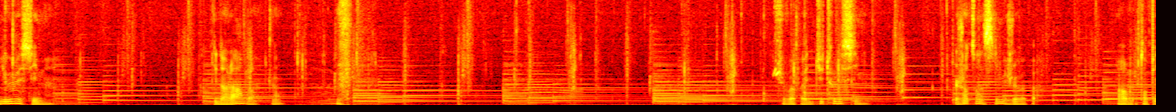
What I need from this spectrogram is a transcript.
Il est où le sim Il est dans l'arbre Non? Je vois pas du tout le slim. J'entends un slim mais je le vois pas. Oh bon, tant pis.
